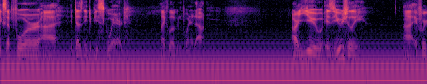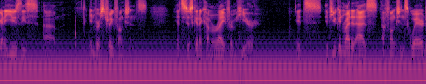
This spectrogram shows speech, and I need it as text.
Except for uh, it does need to be squared, like Logan pointed out. Our u is usually, uh, if we're going to use these um, inverse trig functions, it's just going to come right from here. It's If you can write it as a function squared,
